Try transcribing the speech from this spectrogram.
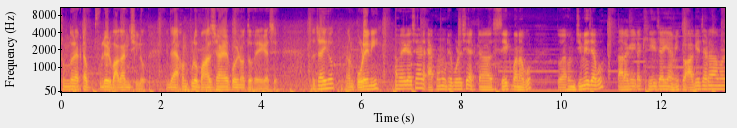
সুন্দর একটা ফুলের বাগান ছিল, কিন্তু এখন পুরো বাঁশঝাড়ে পরিণত হয়ে গেছে। তো যাই হোক, এখন পড়ে নিই হয়ে গেছে, আর এখন উঠে পড়েছি একটা শেক বানাবো। তো এখন জিমে যাব, তার আগে এটা খেয়ে যাই আমি। তো আগে যারা আমার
